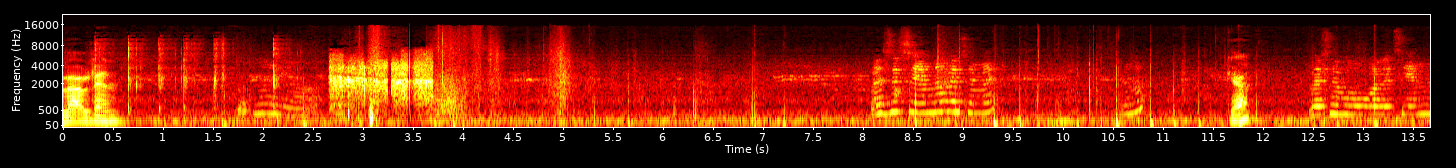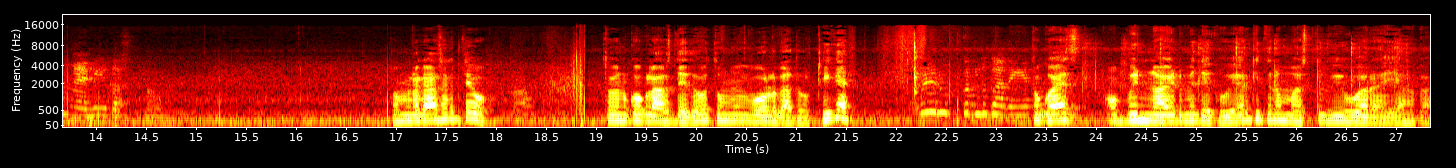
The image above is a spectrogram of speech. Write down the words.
लालटेन तो नहीं यार वैसे सेम ना वैसे मैं? है ना? क्या? वैसे वो वाले सेम मैं भी लगा सकता हूँ। तुम लगा सकते हो? तो इनको ग्लास दे दो तुम वो लगा दो ठीक है अरे रुक कर लगा देंगे तो गैस अभी नाइट में देखो यार कितना मस्त व्यू आ रहा है यहाँ का।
